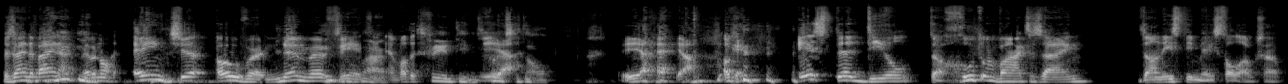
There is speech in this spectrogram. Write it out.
we zijn er bijna. We hebben nog eentje over. Nummer 14. En wat is 14? Het ja. al. Ja, ja. oké. is de deal te goed om waar te zijn, dan is die meestal ook zo.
